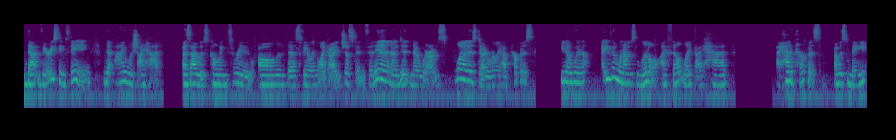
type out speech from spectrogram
that very same thing that I wish I had as I was going through all of this, feeling like I just didn't fit in. I didn't know where I was. Was did I really have purpose? You know, when even when I was little, I felt like I had I had a purpose. I was made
